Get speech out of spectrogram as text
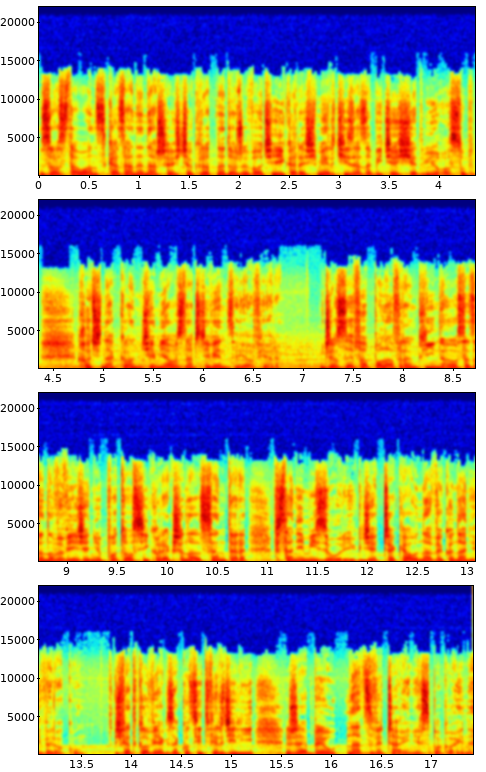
Został on skazany na sześciokrotne dożywocie i karę śmierci za zabicie siedmiu osób, choć na koncie miał znacznie więcej ofiar. Josepha Paula Franklina osadzono w więzieniu Potosi Correctional Center w stanie Missouri, gdzie czekał na wykonanie wyroku. Świadkowie egzekucji twierdzili, że był nadzwyczajnie spokojny.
